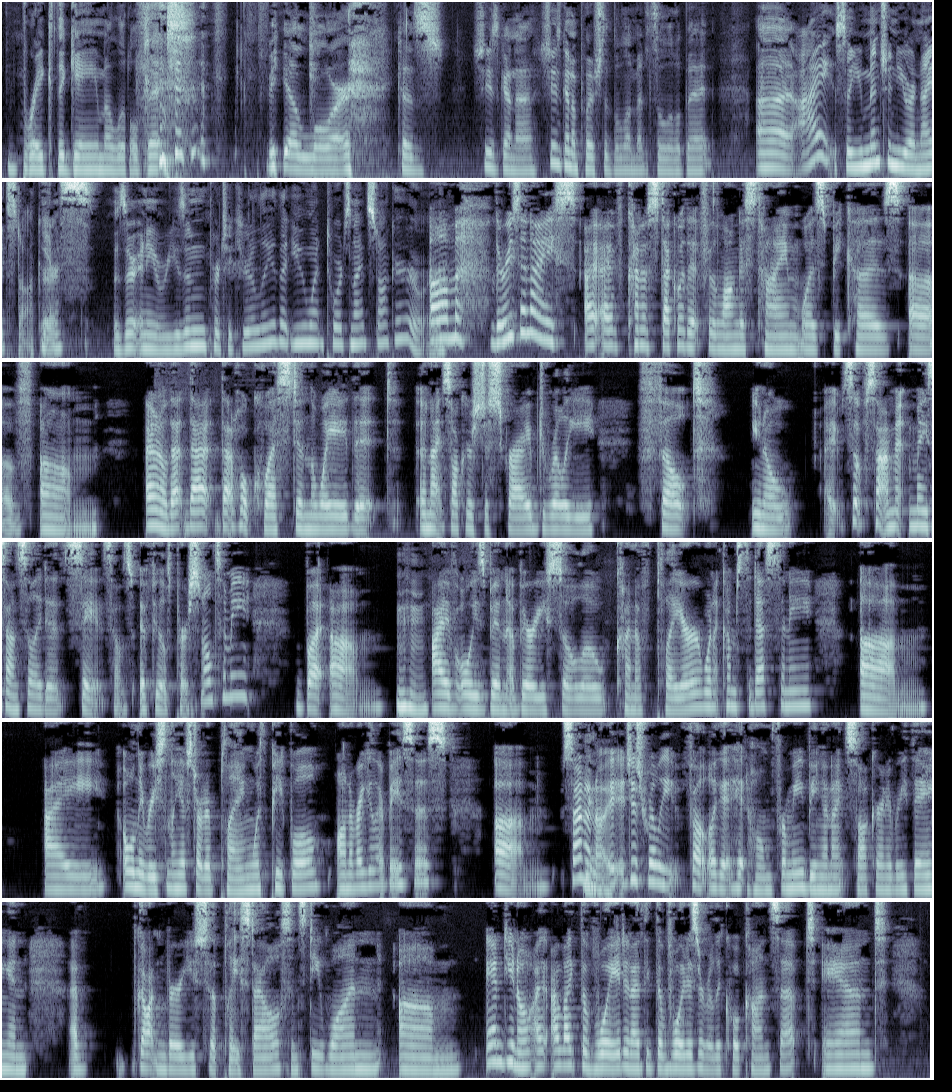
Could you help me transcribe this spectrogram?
break the game a little bit via lore because she's gonna she's gonna push to the limits a little bit. Uh, I so you mentioned you are Night Stalker. yes. Is there any reason particularly that you went towards Night Stalker? Or Um, the reason I, I have kind of stuck with it for the longest time was because of um, I don't know that that that whole quest and the way that a Night Stalker is described really felt, you know, I, so, so it may sound silly to say it sounds it feels personal to me, but um, Mhm. I've always been a very solo kind of player when it comes to Destiny. Um, I only recently have started playing with people on a regular basis. Um, so I don't Yeah. know. It, it just really felt like it hit home for me being a night stalker and everything. And I've gotten very used to the play style since D1. Um, and you know, I, I like the void and I think the void is a really cool concept. And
